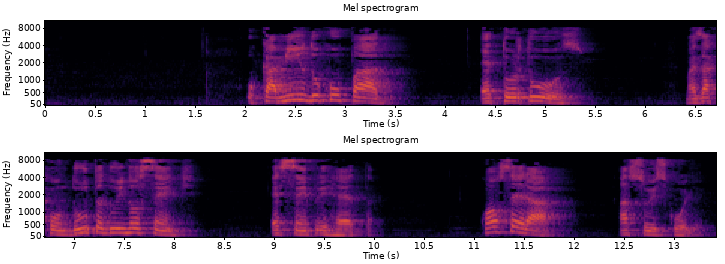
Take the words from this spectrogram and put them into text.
O caminho do culpado é tortuoso, mas a conduta do inocente é sempre reta. Qual será a sua escolha?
